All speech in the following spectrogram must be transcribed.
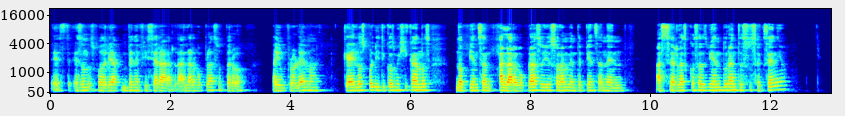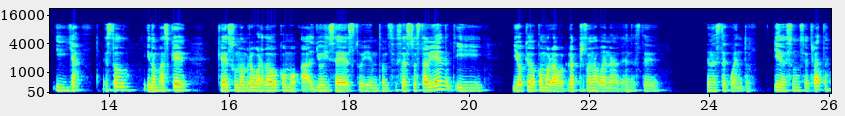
Este, eso nos podría beneficiar a, a largo plazo, pero hay un problema, que los políticos mexicanos no piensan a largo plazo, ellos solamente piensan en hacer las cosas bien durante su sexenio y ya, es todo. Y no más que, que es nombre guardado como, ah, yo hice esto y entonces esto está bien y, yo quedo como la, la, persona buena en este, en este cuento. Y de eso no se trata.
